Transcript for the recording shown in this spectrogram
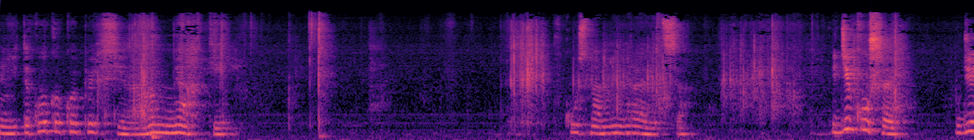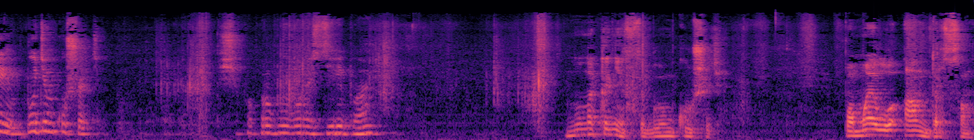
и не такой, как у апельсина, но мягкий. Вкусно, мне нравится. Иди кушай. Где будем кушать? Еще попробую его раздеребать. Ну, наконец-то будем кушать. Памелу Андерсон.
